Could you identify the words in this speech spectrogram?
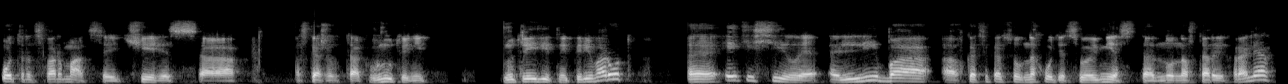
о трансформации через, э, скажем так, внутренний, внутриэлитный переворот, э, эти силы либо, в конце концов, находят свое место, но на вторых ролях,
